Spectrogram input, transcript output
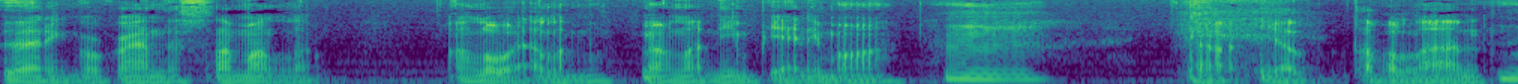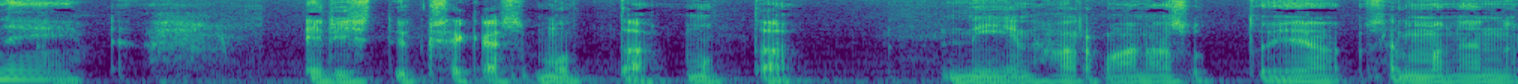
Pyörin koko ajan tässä samalla alueella, mutta me ollaan niin pieni maa. Mm. Ja, ja tavallaan Niin. edistyksekäs, mutta, mutta niin harvaan asuttu ja semmoinen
